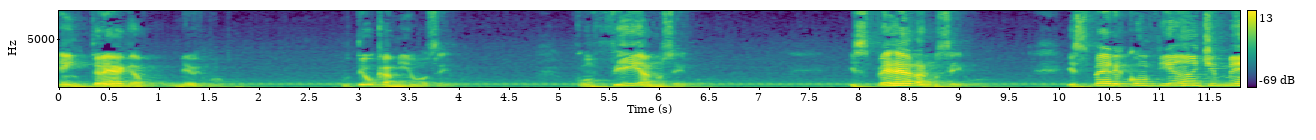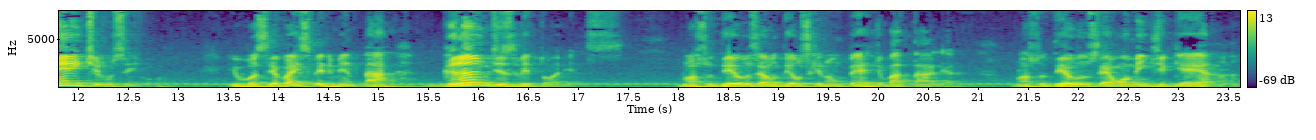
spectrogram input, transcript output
Entrega, meu irmão, o teu caminho ao Senhor. Confia no Senhor. Espera no Senhor Espere confiantemente no Senhor e você vai experimentar grandes vitórias. Nosso Deus é o Deus que não perde batalha. Nosso Deus é homem de guerra.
